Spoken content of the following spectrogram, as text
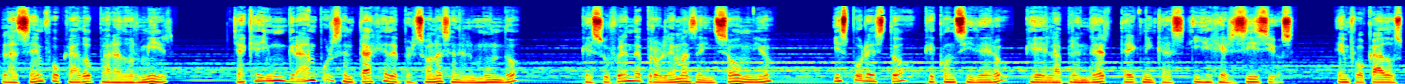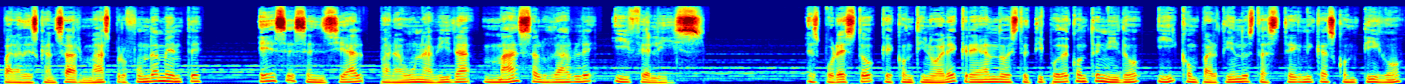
las he enfocado para dormir, ya que hay un gran porcentaje de personas en el mundo que sufren de problemas de insomnio y es por esto que considero que el aprender técnicas y ejercicios enfocados para descansar más profundamente es esencial para una vida más saludable y feliz. Es por esto que continuaré creando este tipo de contenido y compartiendo estas técnicas contigo,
